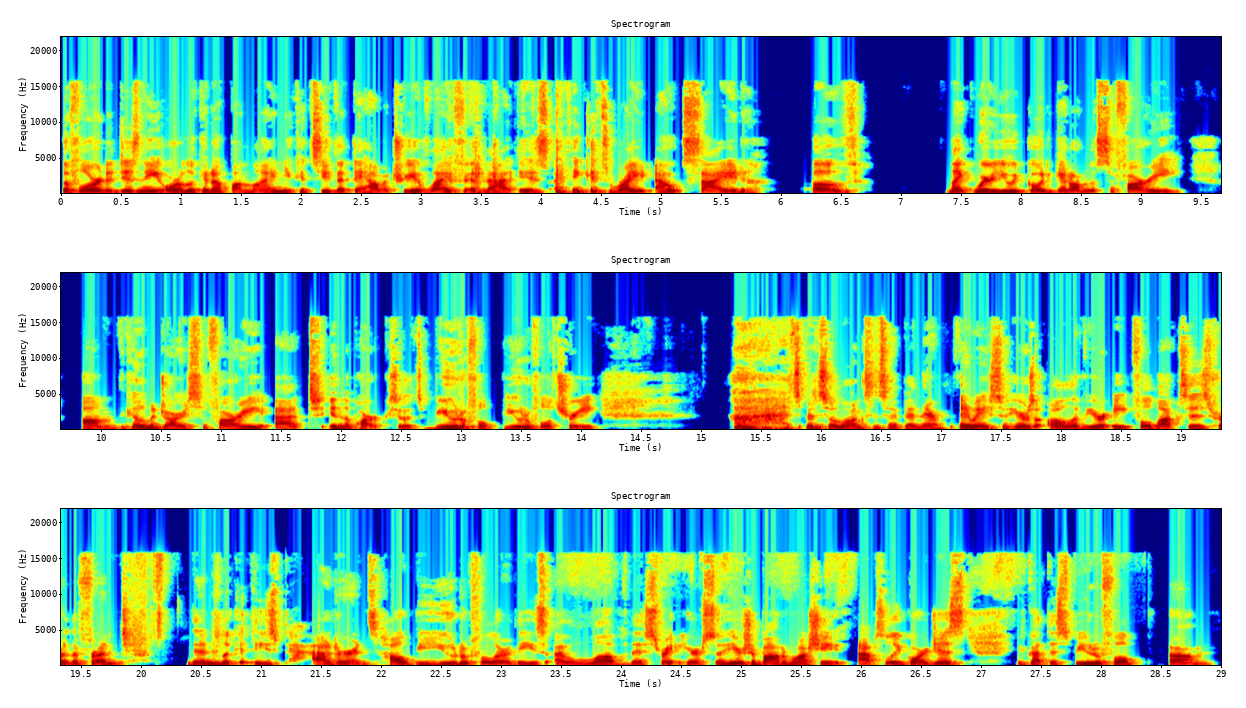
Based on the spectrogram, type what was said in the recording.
the Florida Disney or look it up online, you can see that they have a tree of life. And that is, I think it's right outside of like where you would go to get on the safari um the Kilimanjaro safari at in the park so it's beautiful beautiful tree it's been so long since I've been there. Anyway, so here's all of your eight full boxes for the front. Then look at these patterns. How beautiful are these? I love this right here. So here's your bottom washi. Absolutely gorgeous. You've got this beautiful um,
